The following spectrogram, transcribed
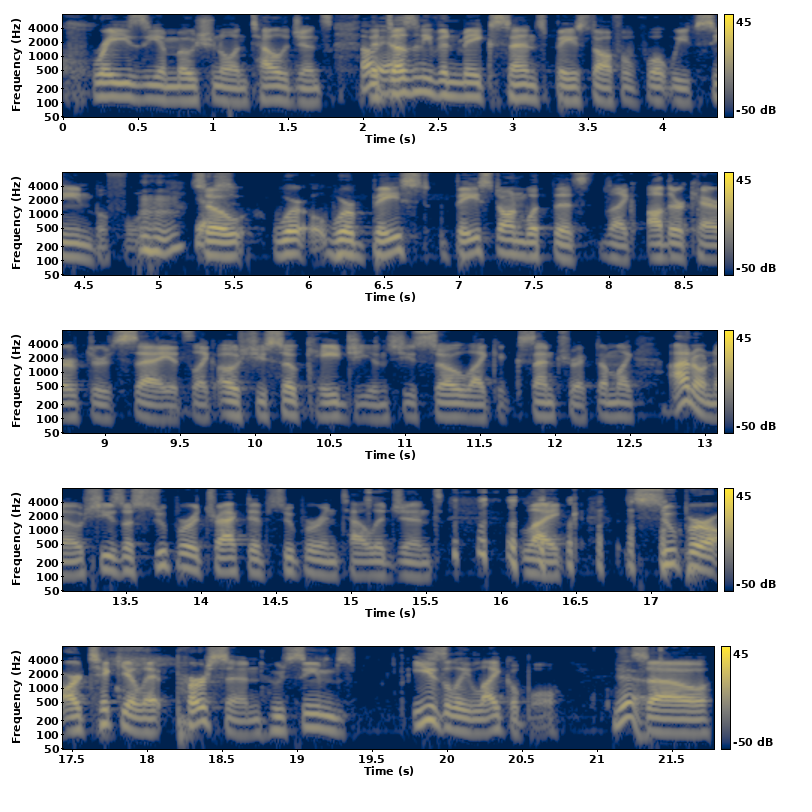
crazy emotional intelligence Oh, that yeah. doesn't even make sense based off of what we've seen before. Mm-hmm. So we're we're based based on what the like other characters say. It's like, oh, she's so cagey and she's so like eccentric. I'm like, I don't know. She's a super attractive, super intelligent, like super articulate person who seems easily likable. Yeah. So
